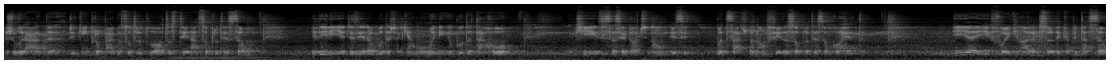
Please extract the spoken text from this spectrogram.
jurada de quem propaga o Sutra do Lótus terá sua proteção, ele iria dizer ao Buda Shakyamuni e ao Buda Tarô que esse sacerdote não, esse Bodhisattva não fez a sua proteção correta. E aí foi que na hora de sua decapitação,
